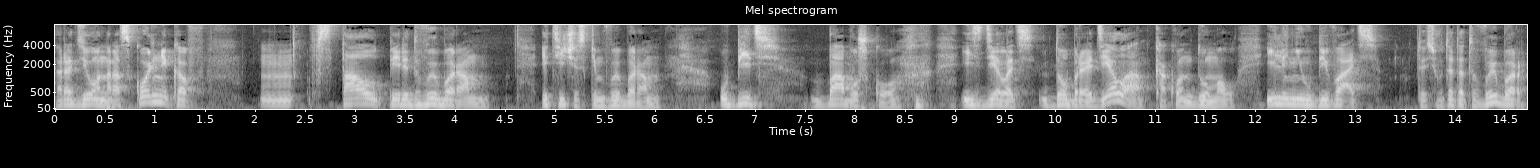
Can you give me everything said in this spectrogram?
Родион Раскольников встал перед выбором, этическим выбором, убить бабушку и сделать доброе дело, как он думал, или не убивать, то есть вот этот выбор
